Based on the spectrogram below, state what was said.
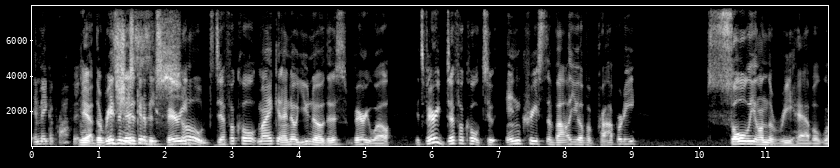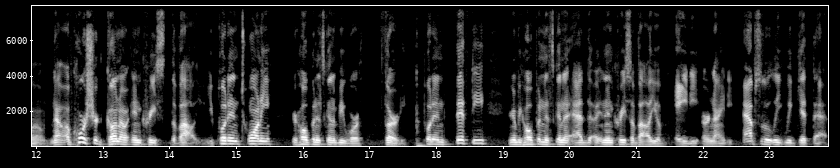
and make a profit. Yeah, the reason just is, gonna is be it's very so- difficult, Mike, and I know you know this very well. It's very difficult to increase the value of a property solely on the rehab alone. Now, of course, you're gonna increase the value. You put in 20, you're hoping it's gonna be worth 30. Put in 50, you're gonna be hoping it's gonna add an increase of value of 80 or 90. Absolutely, we get that.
